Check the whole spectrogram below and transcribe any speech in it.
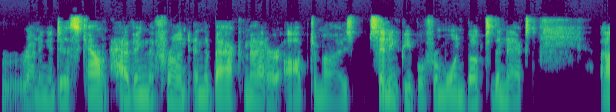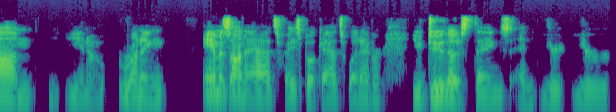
running a discount, having the front and the back matter optimized, sending people from one book to the next, um, you know, running Amazon ads, Facebook ads, whatever. You do those things, and your your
